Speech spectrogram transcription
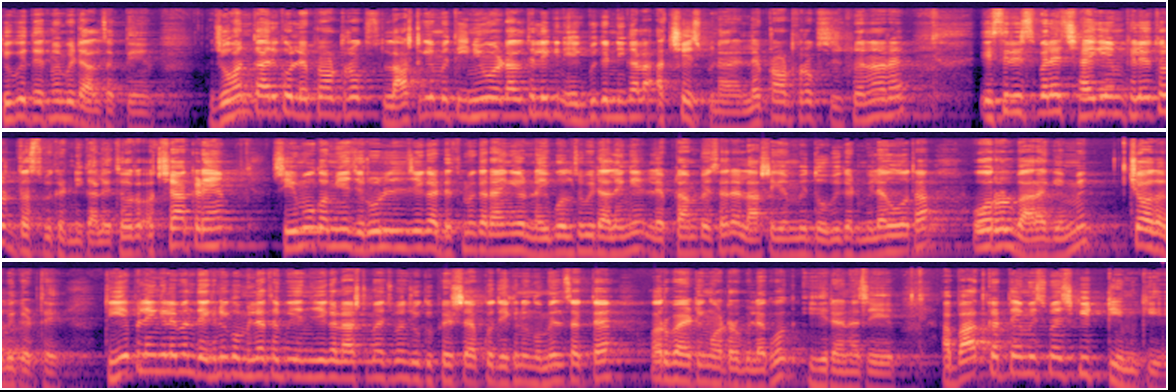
क्योंकि डेथ में भी डाल सकते हैं। जोहन कारी को लेफ़्ट ऑर्थोडॉक्स लास्ट गेम में तीन ही ओवर डालते लेकिन एक विकेट निकाला, अच्छे स्पिनर है। लेफ़्ट ऑर्थोडॉक्स स्पिनर है। इस सीरीज़ पहले छह गेम खेले थे और दस विकेट निकाले थे तो अच्छे आंकड़े हैं। सीमो कमी ज़रूर लीजिएगा डेथ में कराएँगे और नई बॉल से भी डालेंगे। लेफ़्ट आर्म पेसर है, लास्ट गेम में दो विकेट मिला हुआ था ओवरऑल बारह गेम में चौदह विकेट थे। तो ये प्लेइंग इलेवन देखने को मिला था पीएनजी का लास्ट मैच में, जो कि फिर से आपको देखने को मिल सकता है और बैटिंग ऑर्डर भी लगभग यही रहना चाहिए। अब बात करते हैं इस मैच की टीम की।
